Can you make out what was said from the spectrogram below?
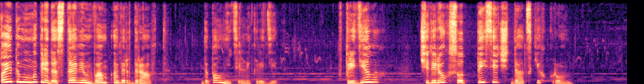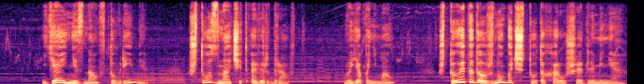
Поэтому мы предоставим вам овердрафт, дополнительный кредит, в пределах 400 тысяч датских крон. Я и не знал в то время, что значит овердрафт, но я понимал, что это должно быть что-то хорошее для меня.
